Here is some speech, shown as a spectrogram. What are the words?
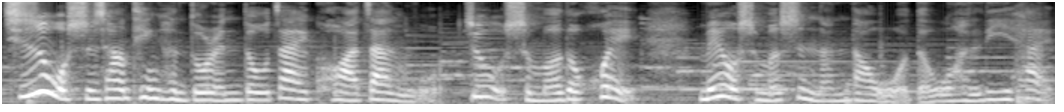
其实我时常听很多人都在夸赞我，就什么都会，没有什么是难倒我的，我很厉害。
